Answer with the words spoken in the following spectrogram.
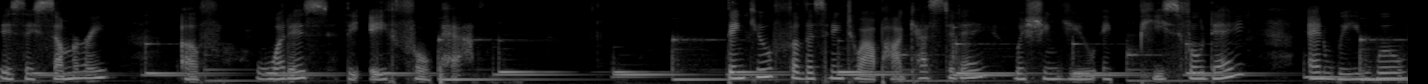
is a summary of what is the Eightfold Path. Thank you for listening to our podcast today. Wishing you a peaceful day, and we will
